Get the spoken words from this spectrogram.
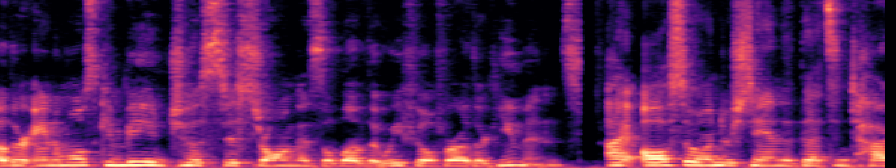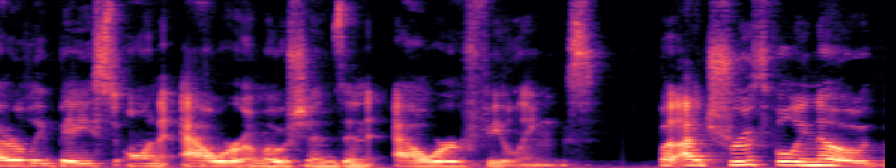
other animals can be just as strong as the love that we feel for other humans. I also understand that that's entirely based on our emotions and our feelings. But I truthfully know,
